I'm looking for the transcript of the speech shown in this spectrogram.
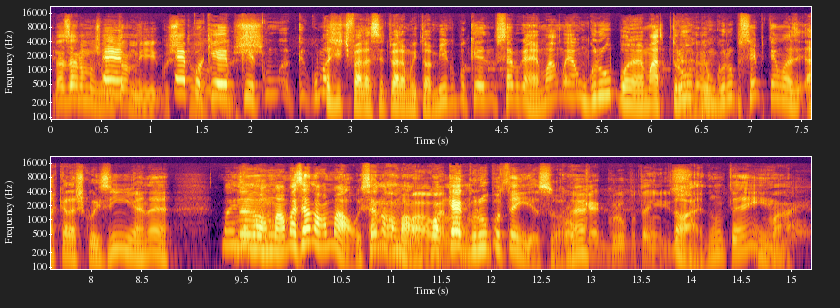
Nós éramos é, muito amigos. É porque, porque, como a gente fala assim, tu era muito amigo, porque, sabe, é, uma, é um grupo, né? Uma trupe, uhum. um grupo sempre tem umas, aquelas coisinhas, né? Mas é não, é normal, mas é normal, isso é, é normal. normal. É Qualquer é grupo tem isso, Qualquer né? Qualquer grupo tem isso. Não, não tem. Mas...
